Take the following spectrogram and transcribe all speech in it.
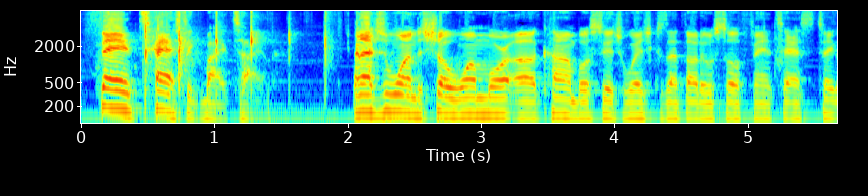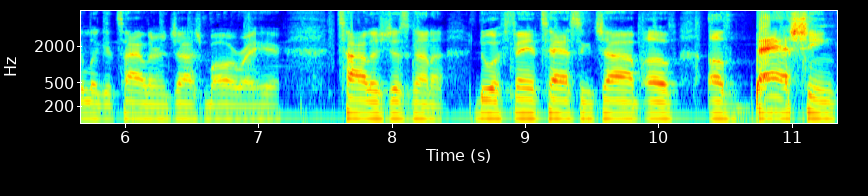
Fantastic by Tyler. And I just wanted to show one more uh, combo situation because I thought it was so fantastic. Take a look at Tyler and Josh Ball right here. Tyler's just gonna do a fantastic job of of bashing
